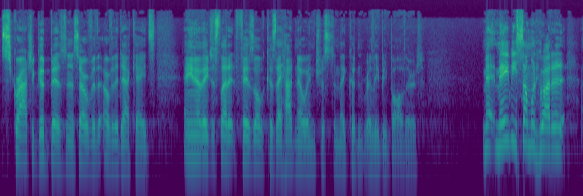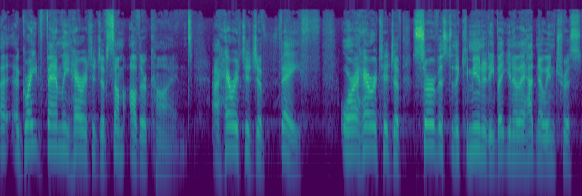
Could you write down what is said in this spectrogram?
scratch, a good business over the, over the decades. And, you know, they just let it fizzle because they had no interest and they couldn't really be bothered. Maybe someone who had a, a great family heritage of some other kind, a heritage of faith or a heritage of service to the community, but, you know, they had no interest.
